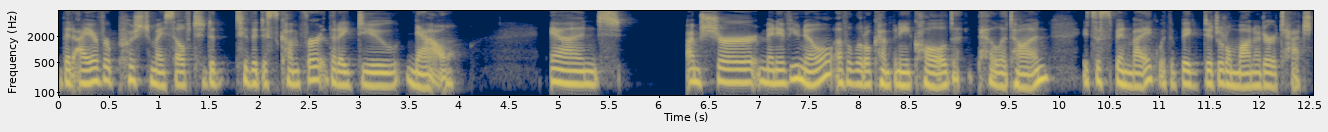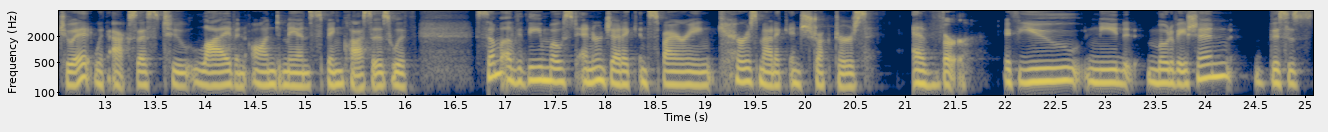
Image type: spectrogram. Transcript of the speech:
that I ever pushed myself to, to the discomfort that I do now. And I'm sure many of you know of a little company called Peloton. It's a spin bike with a big digital monitor attached to it with access to live and on demand spin classes with some of the most energetic, inspiring, charismatic instructors ever. If you need motivation, this is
